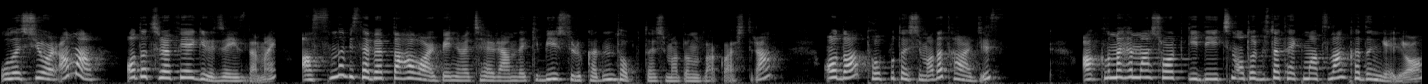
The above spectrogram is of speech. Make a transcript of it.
ulaşıyor ama o da trafiğe gireceğiz demek. Aslında bir sebep daha var beni ve çevremdeki bir sürü kadın toplu taşımadan uzaklaştıran. O da toplu taşımada taciz. Aklıma hemen şort giydiği için otobüste tekme atılan kadın geliyor.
